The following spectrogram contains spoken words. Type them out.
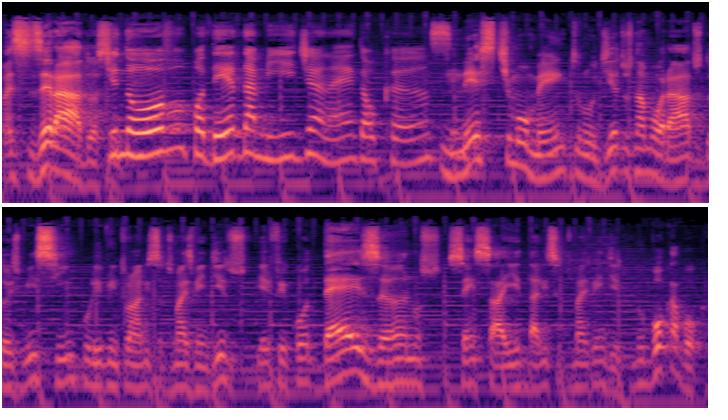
mas zerado. Assim. De novo, o poder da mídia, né? Do alcance. Neste momento, no Dia dos Namorados, 2005, o livro entrou na lista dos mais vendidos e ele ficou 10 anos sem sair da lista dos mais vendidos, no boca a boca.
